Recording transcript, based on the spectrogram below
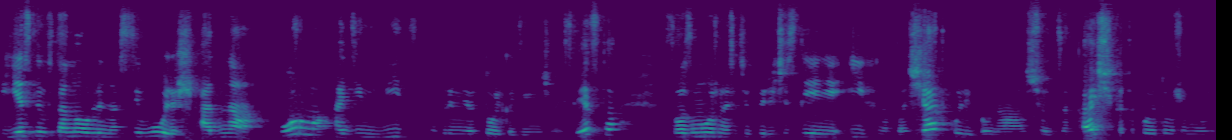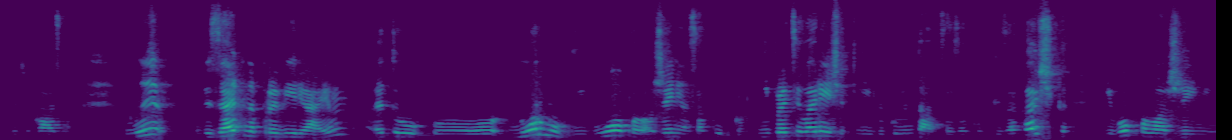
если установлена всего лишь одна форма, один вид, например, только денежные средства, с возможностью перечисления их на площадку, либо на счет заказчика, такое тоже может быть указано, мы обязательно проверяем эту э, норму в его положении о закупках. Не противоречит ли документация закупки заказчика его положению.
